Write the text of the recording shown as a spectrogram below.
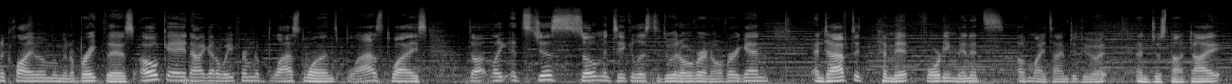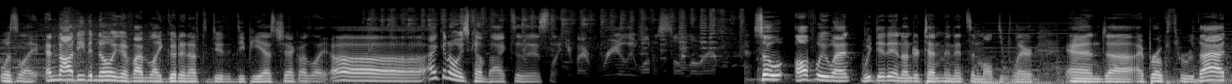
to climb him. I'm to break this. Okay, now I got to wait for him to blast once, blast twice. Like, it's just so meticulous to do it over and over again. And to have to commit 40 minutes of my time to do it and just not die was like, and not even knowing if I'm like good enough to do the DPS check, I was like, uh, I can always come back to this. Like, if I really want to solo him. so off we went. We did it in under 10 minutes in multiplayer, and uh, I broke through that.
